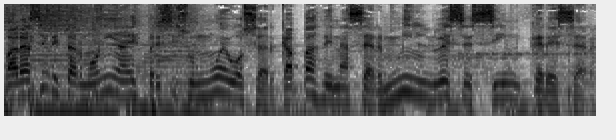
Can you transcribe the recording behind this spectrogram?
Para hacer esta armonía es preciso un nuevo ser, capaz de nacer mil veces sin crecer.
